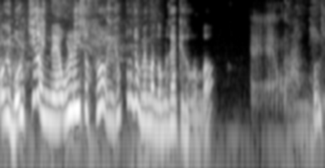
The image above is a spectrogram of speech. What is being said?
어 이거 멀티가 있네. 원래 있었어? 이거 협동전맨만 너무 생각해서 그런가? 멀티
